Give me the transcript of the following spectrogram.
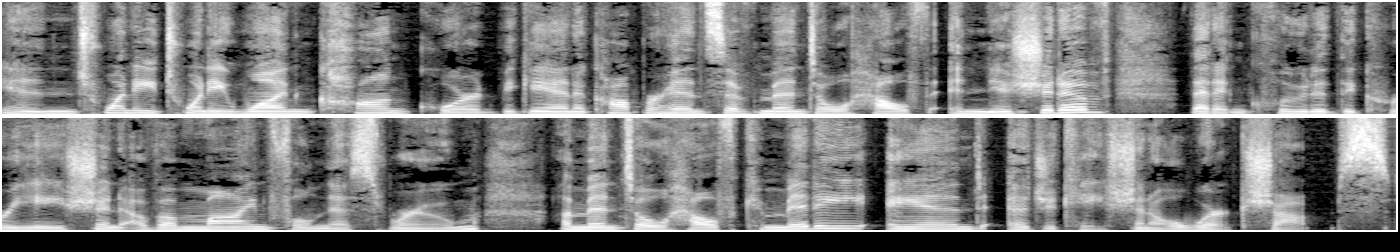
In 2021, Concord began a comprehensive mental health initiative that included the creation of a mindfulness room, a mental health committee, and educational workshops.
